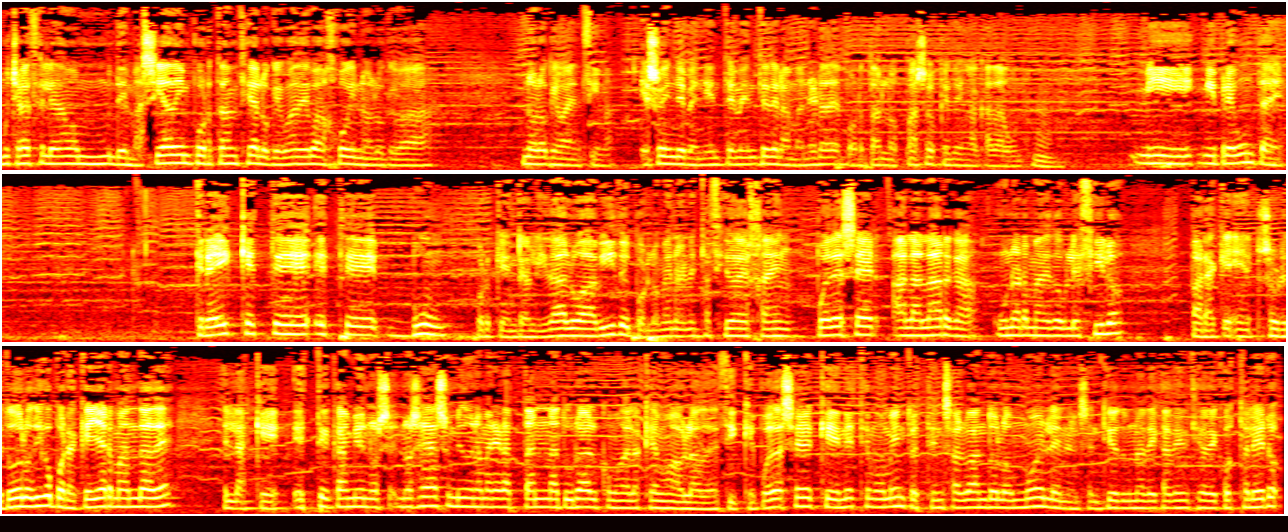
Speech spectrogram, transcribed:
muchas veces le damos demasiada importancia a lo que va debajo y no a lo que va no lo que va encima. Eso independientemente de la manera de portar los pasos que tenga cada uno. Ah. Mi, mi pregunta es, ¿creéis que este, este boom, porque en realidad lo ha habido y por lo menos en esta ciudad de Jaén, puede ser a la larga un arma de doble filo? para que, eh, sobre todo lo digo por aquellas hermandades en las que este cambio no se, no se ha asumido de una manera tan natural como de las que hemos hablado. Es decir, que pueda ser que en este momento estén salvando los muebles en el sentido de una decadencia de costalero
